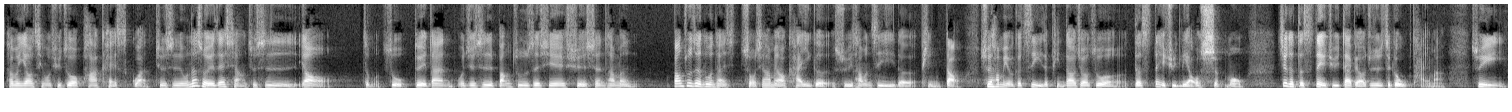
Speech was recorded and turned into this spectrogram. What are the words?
他们邀请我去做 podcast 馆，就是我那时候也在想，就是要怎么做。对，但我就是帮助这些学生他们。帮助这个论坛，首先他们要开一个属于他们自己的频道，所以他们有一个自己的频道叫做 The Stage 聊什么。这个 The Stage 代表就是这个舞台嘛，所以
